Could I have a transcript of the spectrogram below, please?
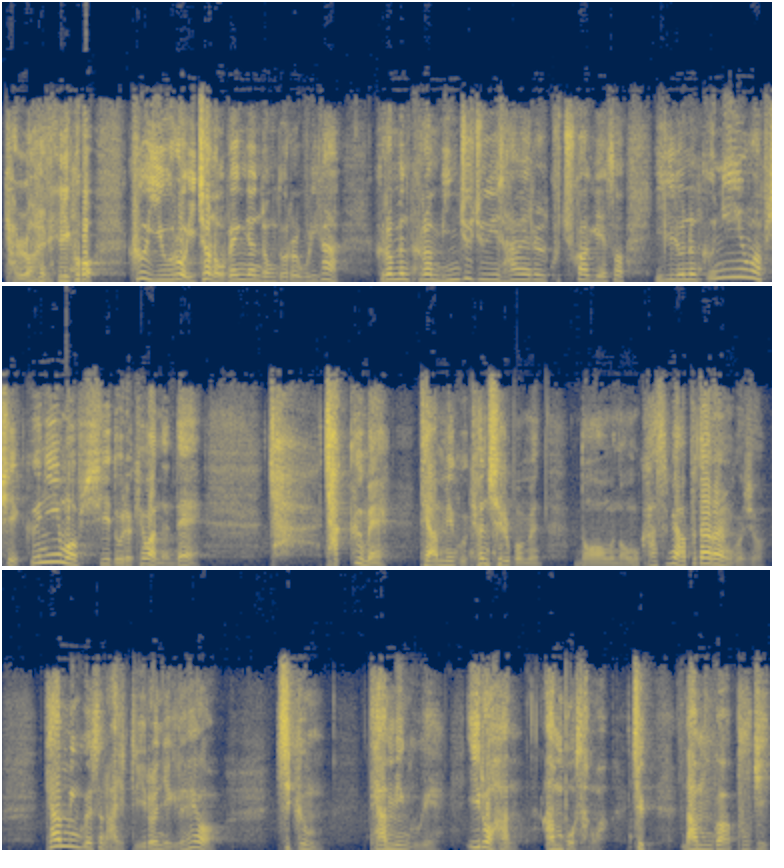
결론을 내리고 그 이후로 2500년 정도를 우리가 그러면 그런 민주주의 사회를 구축하기 위해서 인류는 끊임없이 끊임없이 노력해 왔는데 자, 작금의 대한민국 현실을 보면 너무너무 가슴이 아프다라는 거죠. 대한민국에서는 아직도 이런 얘기를 해요. 지금 대한민국의 이러한 안보 상황, 즉 남과 북이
